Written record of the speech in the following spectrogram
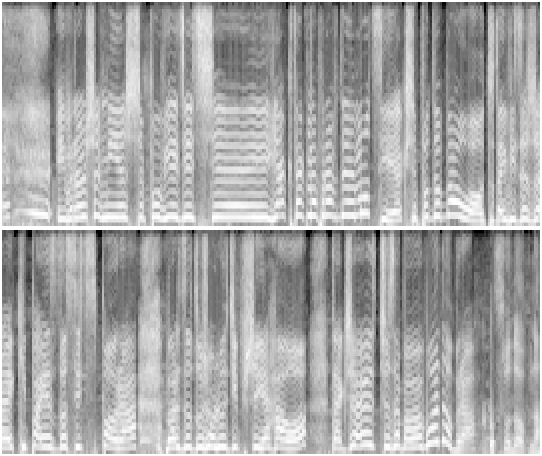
I proszę mi jeszcze powiedzieć, e, jak tak naprawdę emocje, jak się podobało? Tutaj widzę, że ekipa jest dosyć spora, bardzo dużo ludzi przyjechało, także czy zabawa była dobra? Cudowna.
